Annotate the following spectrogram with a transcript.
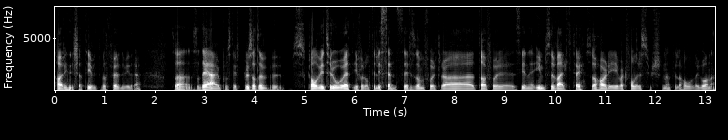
tar initiativet til å føre det videre. Så, så det er jo positivt. Pluss at det, skal vi tro et, i forhold til lisenser som Fortra tar for sine ymse verktøy, så har de i hvert fall ressursene til å holde det gående.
